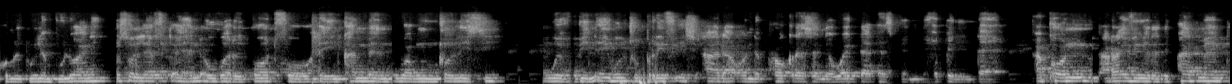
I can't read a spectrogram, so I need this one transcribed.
Comrade William Bulwane. Also left a handover report for the incumbent, Kolisi. We've been able to brief each other on the progress and the work that has been happening there. Upon arriving at the department,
